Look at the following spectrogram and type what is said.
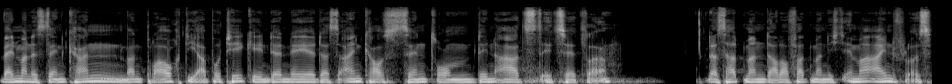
wenn man es denn kann, man braucht die Apotheke in der Nähe, das Einkaufszentrum, den Arzt etc. Das hat man, darauf hat man nicht immer Einfluss.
